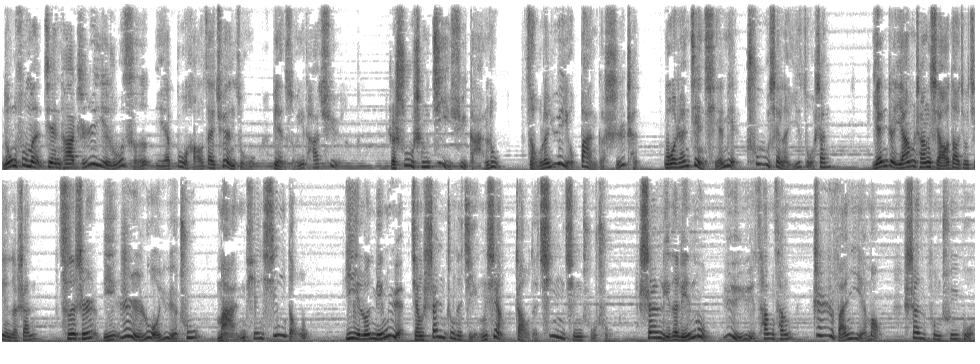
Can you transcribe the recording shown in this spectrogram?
农夫们见他执意如此，也不好再劝阻，便随他去了。这书生继续赶路，走了约有半个时辰，果然见前面出现了一座山，沿着羊肠小道就进了山。此时已日落月出，满天星斗，一轮明月将山中的景象照得清清楚楚。山里的林木郁郁苍苍，枝繁叶茂，山风吹过。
